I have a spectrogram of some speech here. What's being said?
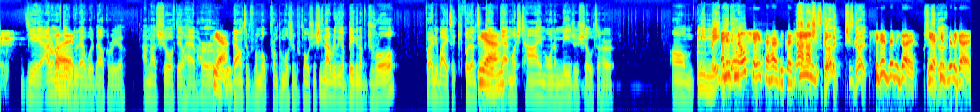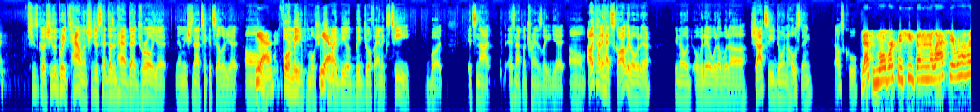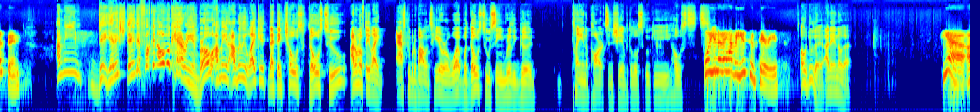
Yeah, I don't know if they'll do that with Valkyria. I'm not sure if they'll have her Yeah. bouncing from from promotion to promotion. She's not really a big enough draw for anybody to for them to Yeah. give that much time on a major show to her. Um, I mean, maybe and it's no shade to her because no, she no, she's good. She's good. she did really good. She's yeah, she's really good. She's good. She's a great talent. She just doesn't have that draw yet. I mean, she's not a ticket seller yet. Um, Yeah. For a major promotion, Yeah. she might be a big draw for NXT, but it's not. It's not going to translate yet. Um, I like how they had Scarlett over there. You know, over there with uh, with uh Shotzi doing the hosting. That was cool. That's more work than she's done in the last year with her husband. I mean, they, yeah, they, they they're fucking overcarrying, bro. I mean, I really like it that they chose those two. I don't know if they like asked people to volunteer or what, but those two seem really good playing the parts and shit with the little spooky hosts. Well, you know they have a YouTube series. Oh, do they? I didn't know that. Yeah. Uh,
